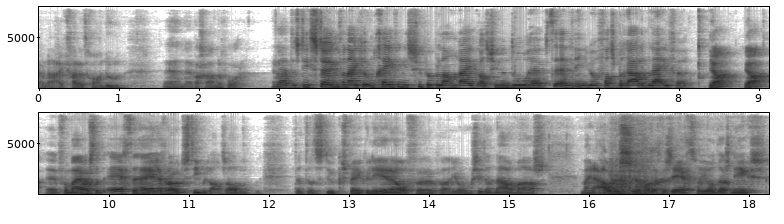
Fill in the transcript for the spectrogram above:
van, nou, ik ga dit gewoon doen. En uh, we gaan ervoor. Ja. ja. dus die steun vanuit je omgeving is super belangrijk als je een doel hebt en, en je wil vastberaden blijven. Ja, ja. Voor mij was dat echt een hele grote stimulans. Al, dat, dat is natuurlijk speculeren of joh, hoe zit dat nou? Maar als mijn ouders hadden gezegd van joh, dat is niks,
